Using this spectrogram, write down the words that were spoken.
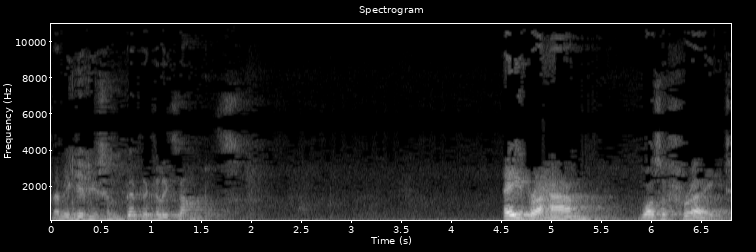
Let me give you some biblical examples. Abraham was afraid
